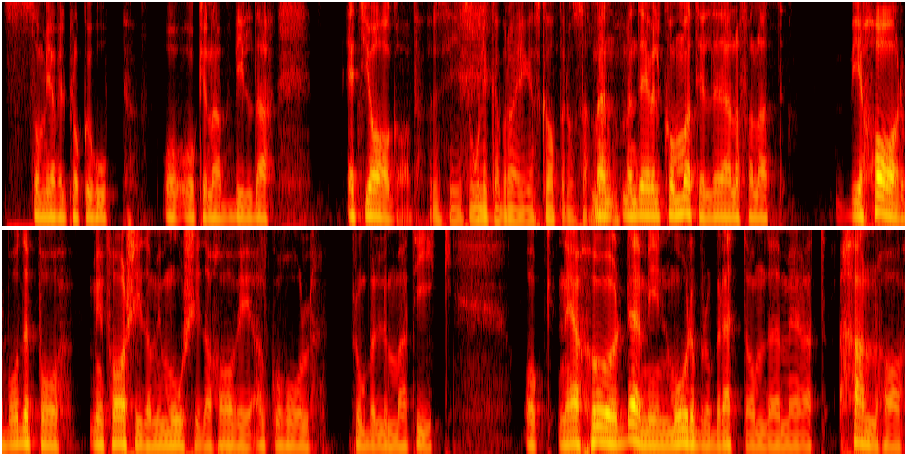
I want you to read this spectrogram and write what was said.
som jag vill plocka ihop och, och kunna bilda ett jag av. Precis, olika bra egenskaper hos alla. Men, men det jag vill komma till det är i alla fall att vi har både på min fars sida och min mors sida har vi alkoholproblematik. Och när jag hörde min morbror berätta om det med att han har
